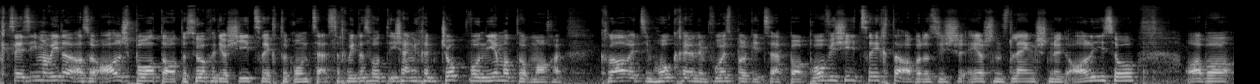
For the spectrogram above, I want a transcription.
ich sehe es immer wieder, also alle Sportarten suchen ja Schiedsrichter grundsätzlich, weil das ist eigentlich ein Job, den niemand machen Klar, jetzt im Hockey und im Fußball gibt es ein paar Profi-Schiedsrichter, aber das ist erstens längst nicht alle so. Aber,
